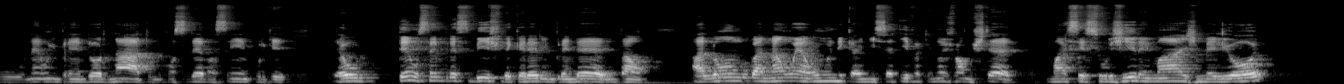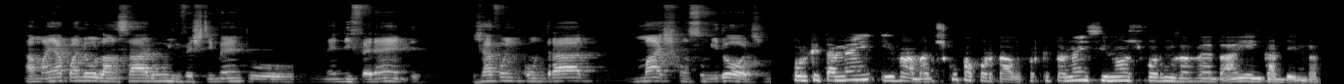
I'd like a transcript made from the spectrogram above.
um, né, um empreendedor nato, me considero assim, porque eu tenho sempre esse bicho de querer empreender, então a longa não é a única iniciativa que nós vamos ter, mas se surgirem mais, melhor. Amanhã, quando eu lançar um investimento né, diferente, já vou encontrar mais consumidores. Porque também, Ivaba, desculpa cortá-lo, porque também se nós formos a ver aí em Cabinda,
